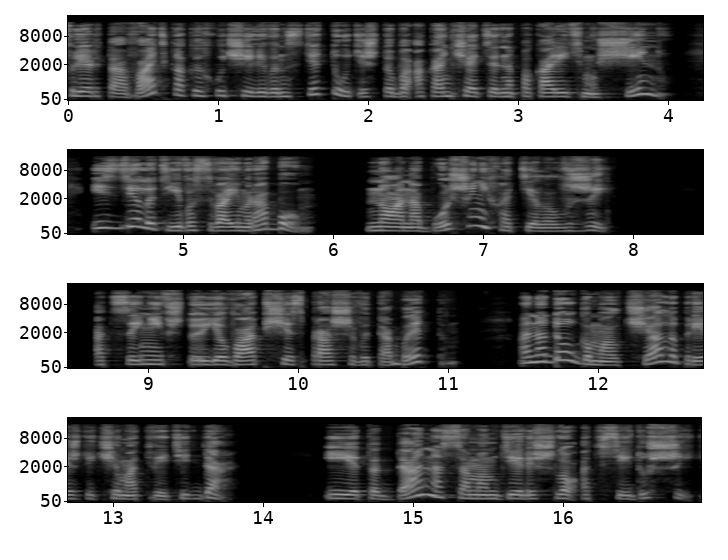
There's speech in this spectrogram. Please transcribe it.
флиртовать, как их учили в институте, чтобы окончательно покорить мужчину и сделать его своим рабом, но она больше не хотела лжи. Оценив, что ее вообще спрашивают об этом, она долго молчала, прежде чем ответить «да». И это «да» на самом деле шло от всей души.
